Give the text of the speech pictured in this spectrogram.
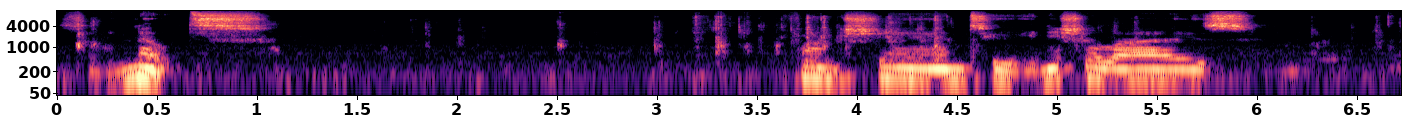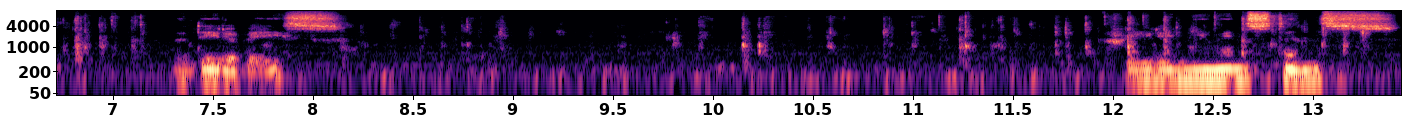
So notes, function to initialize the database, create a new instance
